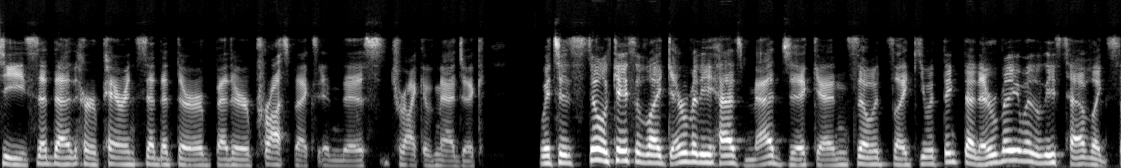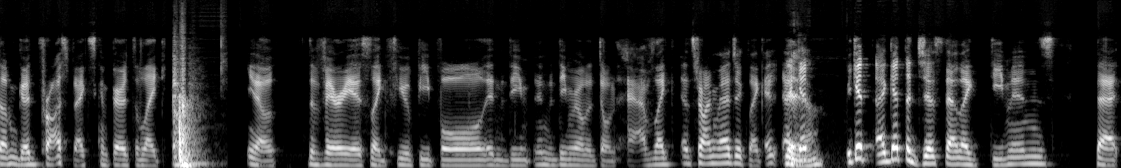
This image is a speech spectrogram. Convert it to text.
she said that her parents said that there are better prospects in this track of magic, which is still a case of like everybody has magic, and so it's like you would think that everybody would at least have like some good prospects compared to like, you know, the various like few people in the de- in the demon realm that don't have like a strong magic. Like I, I get we get I get the gist that like demons that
